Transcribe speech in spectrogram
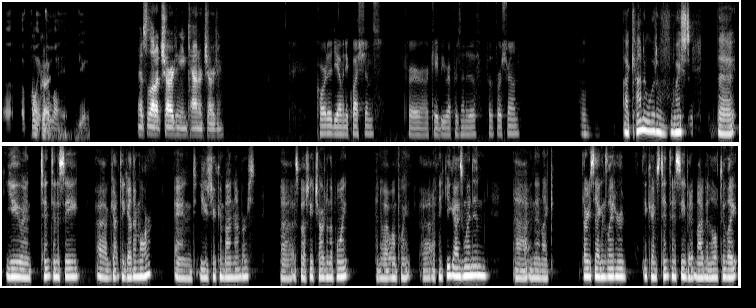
uh, of point Okay. from my viewing. There's a lot of charging and counter charging. Corded, do you have any questions for our KB representative for the first round? Um, I kind of would have wished that you and Ten- Tennessee uh, got together more and used your combined numbers, uh, especially charging the point. I know at one point uh, I think you guys went in, uh, and then like 30 seconds later it comes Ten- Tennessee, but it might have been a little too late.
